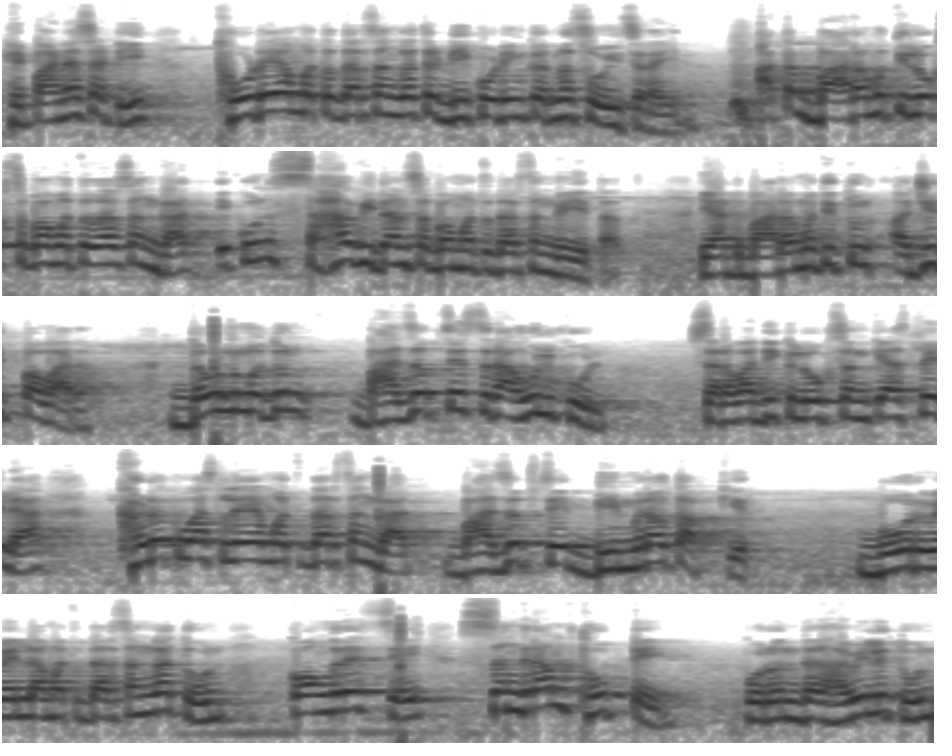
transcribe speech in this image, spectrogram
हे पाहण्यासाठी थोडं या मतदारसंघाचं डिकोडिंग करणं सोयीचं राहील. आता बारामती लोकसभा मतदारसंघात एकूण सहा विधानसभा मतदारसंघ येतात. यात बारामतीतून अजित पवार दौंडमधून भाजपचेच राहुल कुल सर्वाधिक लोकसंख्या असलेल्या खडकवासला या मतदारसंघात भाजपचे भीमराव तापकीर बोरवेल्ला मतदारसंघातून काँग्रेसचे संग्राम थोपटे पुरंदर हवेलीतून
